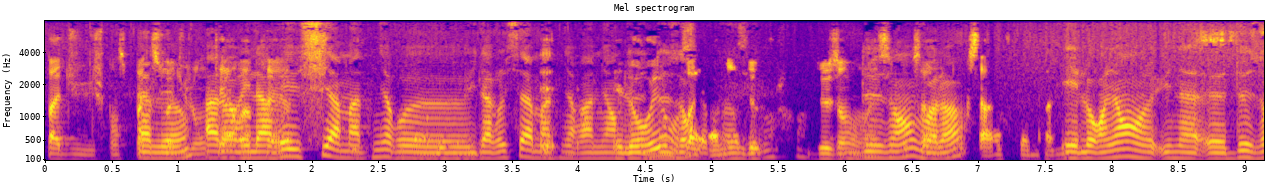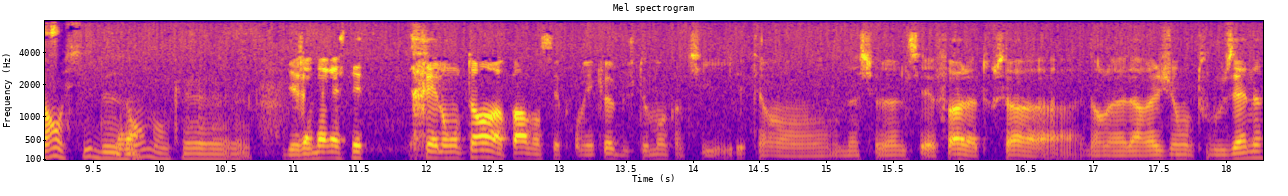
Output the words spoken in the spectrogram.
pas du, je pense pas que ce soit du long terme. Alors il a réussi à maintenir, euh, il a réussi à maintenir Amiens deux, ans. deux, ans. Deux ans, voilà. Et Lorient une, euh, deux ans aussi, deux ans. Donc. Euh... Il est jamais resté très longtemps, à part dans ses premiers clubs justement quand il était en national CFA, là tout ça dans la, région toulousaine.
